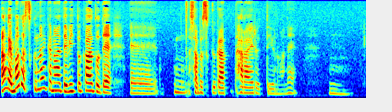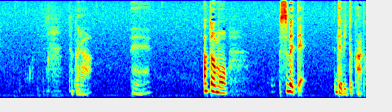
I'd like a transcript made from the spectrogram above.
案外まだ少ないかなデビットカードで、えーうん、サブスクが払えるっていうのはね。うん、だから、えー、あとはもう全てデビットカード。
